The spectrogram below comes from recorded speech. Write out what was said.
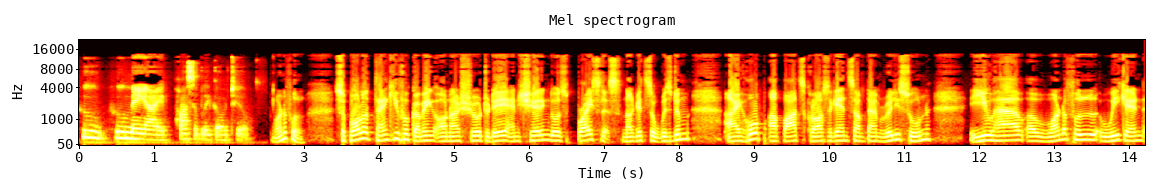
who who may I possibly go to. Wonderful. So, Paula, thank you for coming on our show today and sharing those priceless nuggets of wisdom. I hope our paths cross again sometime really soon. You have a wonderful weekend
